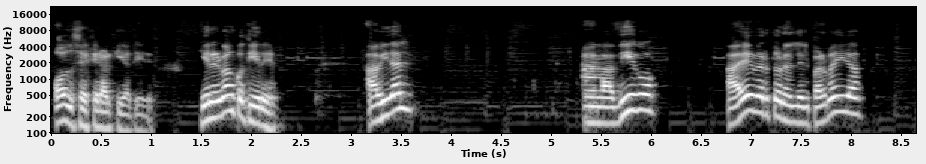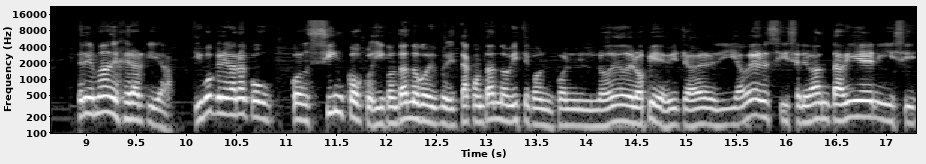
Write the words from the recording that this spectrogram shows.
11 de jerarquía tiene. Y en el banco tiene a Vidal, a Diego, a Everton, el del Palmeiras, tres más de jerarquía. Y vos querés ganar con, con cinco y contando, con- está contando, viste, con, con los dedos de los pies, viste, a ver, y a ver si se levanta bien y si,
